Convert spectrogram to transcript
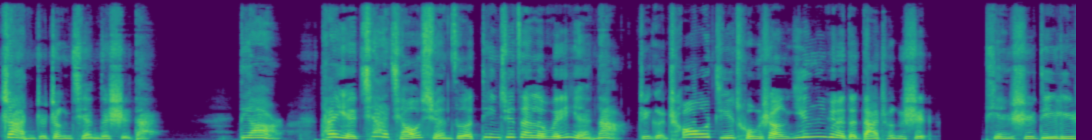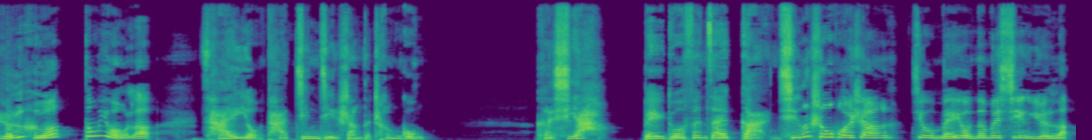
站着挣钱的时代。第二，他也恰巧选择定居在了维也纳这个超级崇尚音乐的大城市，天时地利人和都有了，才有他经济上的成功。可惜啊，贝多芬在感情生活上就没有那么幸运了，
